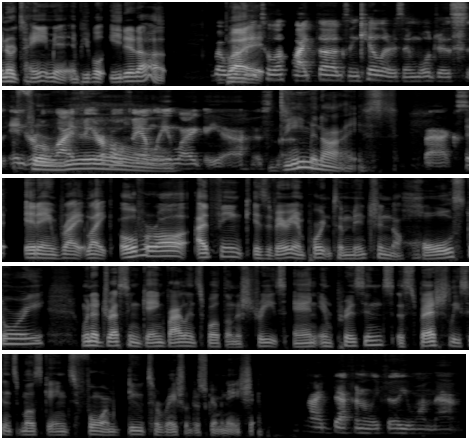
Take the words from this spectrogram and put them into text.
entertainment and people eat it up. But, but we're made to look like thugs and killers and we'll just end your whole life and your whole family like yeah it's demonized. Facts. It, it ain't right. Like overall i think it's very important to mention the whole story when addressing gang violence both on the streets and in prisons especially since most gangs form due to racial discrimination I definitely feel you on that.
